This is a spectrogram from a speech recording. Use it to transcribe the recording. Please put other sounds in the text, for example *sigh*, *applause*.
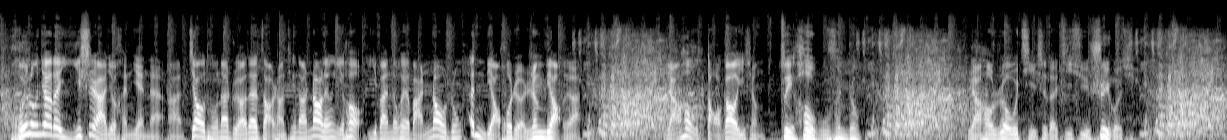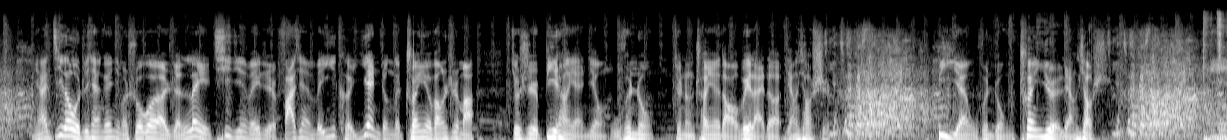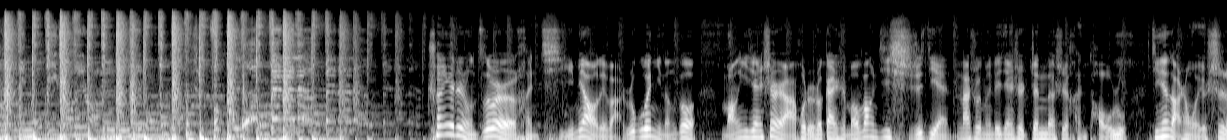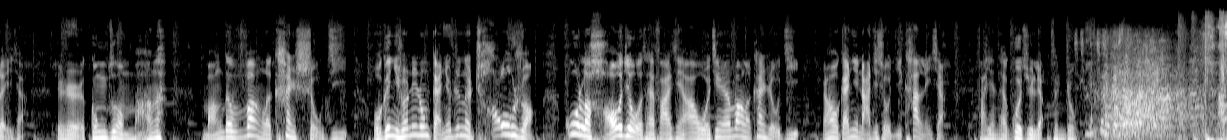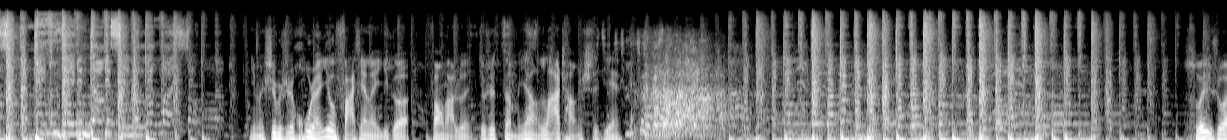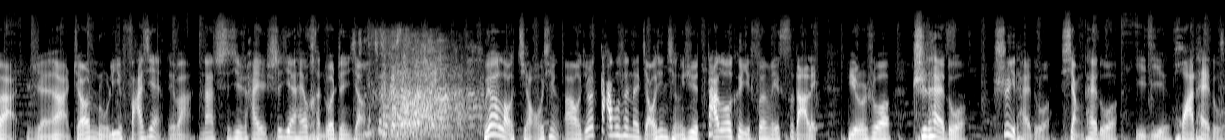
*laughs* 回笼觉的仪式啊，就很简单啊。教徒呢，主要在早上听到闹铃以后，一般都会把闹钟摁掉或者扔掉，对吧？*laughs* 然后祷告一声，最后五分钟，然后若无其事的继续睡过去。你还记得我之前跟你们说过，人类迄今为止发现唯一可验证的穿越方式吗？就是闭上眼睛五分钟就能穿越到未来的两小时。闭眼五分钟，穿越两小时。穿越这种滋味很奇妙，对吧？如果你能够忙一件事儿啊，或者说干什么忘记时间，那说明这件事真的是很投入。今天早上我就试了一下，就是工作忙啊，忙的忘了看手机。我跟你说，那种感觉真的超爽。过了好久，我才发现啊，我竟然忘了看手机，然后赶紧拿起手机看了一下，发现才过去两分钟。*laughs* 你们是不是忽然又发现了一个方法论，就是怎么样拉长时间？*laughs* 所以说啊，人啊，只要努力发现，对吧？那实际还世间还有很多真相。*laughs* 不要老矫情啊！我觉得大部分的矫情情绪，大多可以分为四大类，比如说吃太多、睡太多、想太多以及花太多。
